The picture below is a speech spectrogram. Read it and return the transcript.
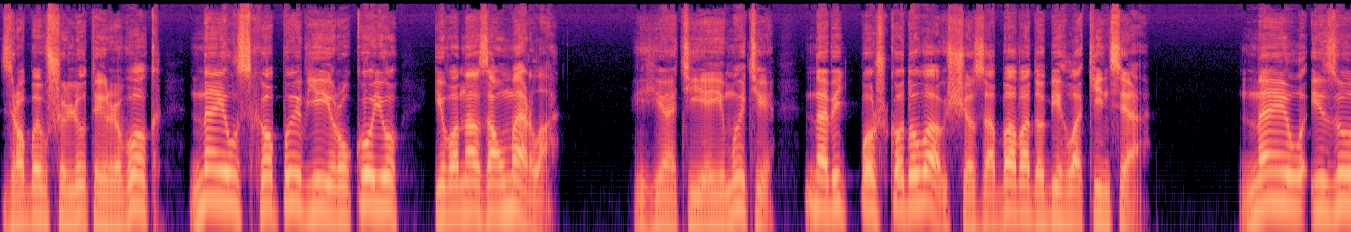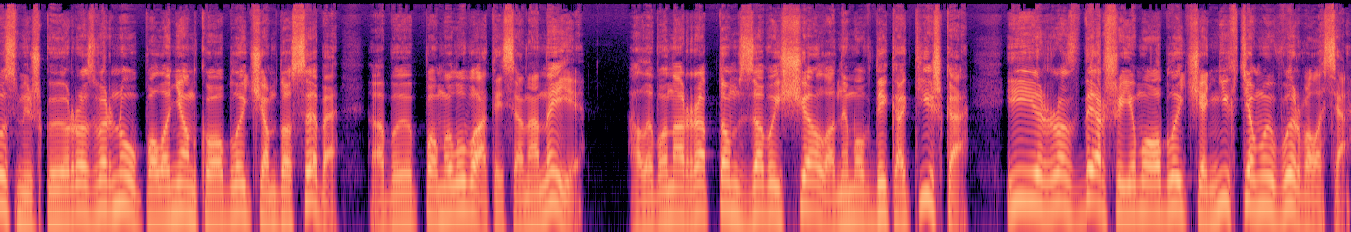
Зробивши лютий ривок, Нейл схопив її рукою, і вона завмерла. Я тієї миті навіть пошкодував, що забава добігла кінця. Нейл із усмішкою розвернув полонянку обличчям до себе, аби помилуватися на неї, але вона раптом завищала, немов дика кішка, і, роздерши йому обличчя нігтями, вирвалася.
